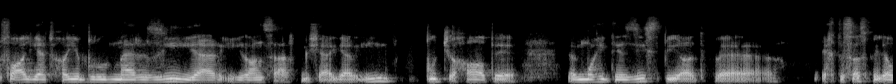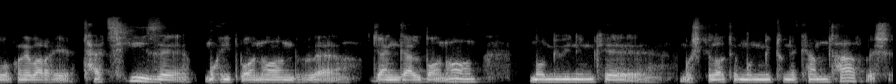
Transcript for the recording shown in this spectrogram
فعالیت های برون مرزی در ایران صرف میشه اگر این بودجه ها به محیط زیست بیاد و اختصاص پیدا بکنه برای تجهیز محیطبانان و جنگلبانان ما می‌بینیم که مشکلاتمون می‌تونه کمتر بشه.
